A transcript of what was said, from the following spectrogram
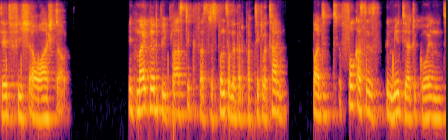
dead fish are washed out. it might not be plastic that's responsible at that particular time, but it focuses the media to go and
